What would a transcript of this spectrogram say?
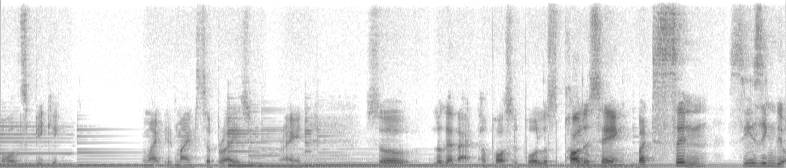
Paul speaking. It might, it might surprise you, right? So look at that. Apostle Paul is, Paul is saying, But sin, seizing the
